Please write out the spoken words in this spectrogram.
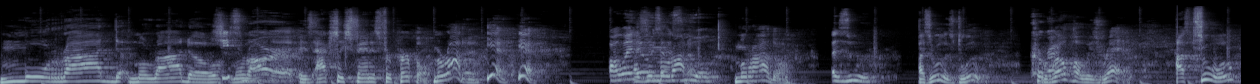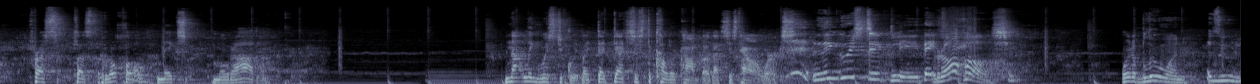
Morad, morado, She's morada smart. is actually Spanish for purple. Morada, yeah, yeah. All I know As in is morado. azul. Morado. Azul. Azul is blue. Correct. Rojo is red. Azul plus, plus rojo makes morado. Not linguistically, like that. That's just the color combo. That's just how it works. Linguistically, they Rojo. change. We're the blue one. Azul.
